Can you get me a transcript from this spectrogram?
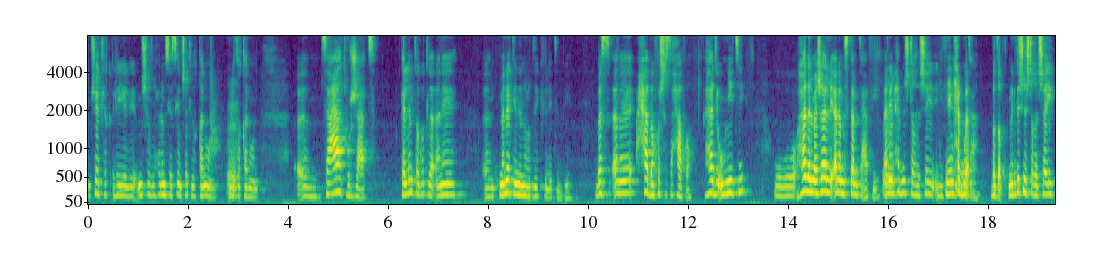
مشيت اللي- مش العلوم السياسية مشيت للقانون كليه. القانون ساعات ورجعت كلمته قلت له أنا آم، تمنيت إني نرضيك في اللي تبيه بس أنا حابة نخش الصحافة هذه أمنيتي وهذا المجال اللي أنا مستمتعة فيه أنا. نحب نشتغل الشيء اللي فيه نحبه. متعة بالضبط ما نقدرش نشتغل شيء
